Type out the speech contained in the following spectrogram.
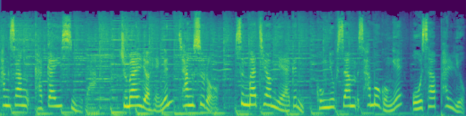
항상 가까이 있습니다. 주말 여행은 장수로. 승마 체험 예약은 063-350-5486.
